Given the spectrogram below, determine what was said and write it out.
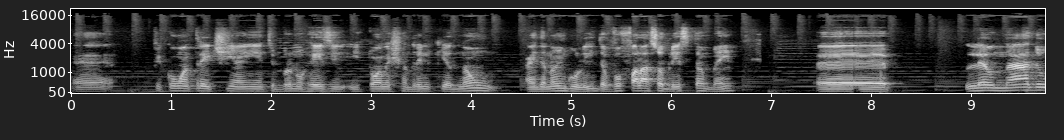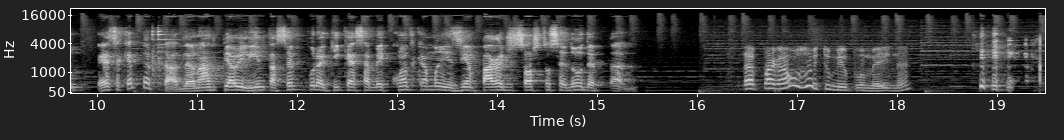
É, ficou uma tretinha aí entre Bruno Reis e, e Tom Alexandrino que eu não, ainda não engoli, ainda vou falar sobre isso também. É, Leonardo, essa aqui é pro deputado. Leonardo Piauilino tá sempre por aqui, quer saber quanto que a mãezinha paga de sócio torcedor, deputado? Deve pagar uns 8 mil por mês, né?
